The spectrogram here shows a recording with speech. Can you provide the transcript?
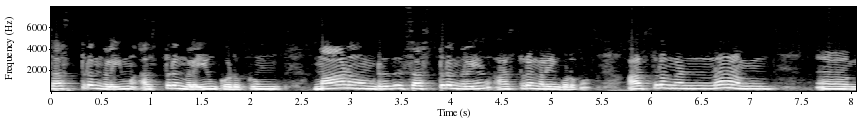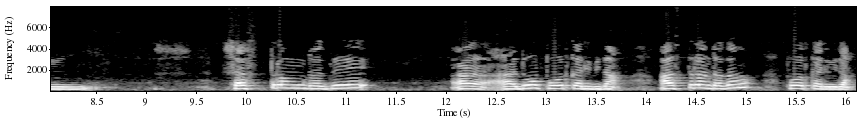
சஸ்திரங்களையும் அஸ்திரங்களையும் கொடுக்கும். மாணவம்ன்றது சஸ்திரங்களையும் அஸ்திரங்களையும் கொடுக்கும். அஸ்திரங்கள்னா சஸ்திரம்ன்றது அதுவும் போர்க்கருவி தான் அஸ்திரன்றதும் போர்க்கருவி தான்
